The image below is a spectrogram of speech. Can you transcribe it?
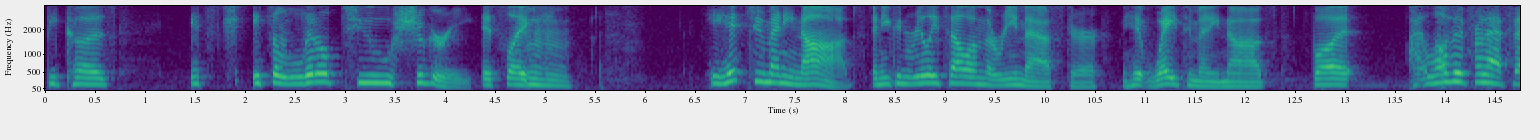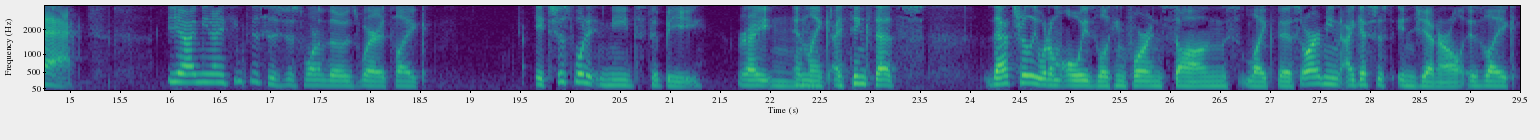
because it's it's a little too sugary it's like mm-hmm. he hit too many knobs, and you can really tell on the remaster he hit way too many knobs. But I love it for that fact. Yeah, I mean, I think this is just one of those where it's like, it's just what it needs to be, right? And mm. like, I think that's that's really what I'm always looking for in songs like this, or I mean, I guess just in general, is like,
